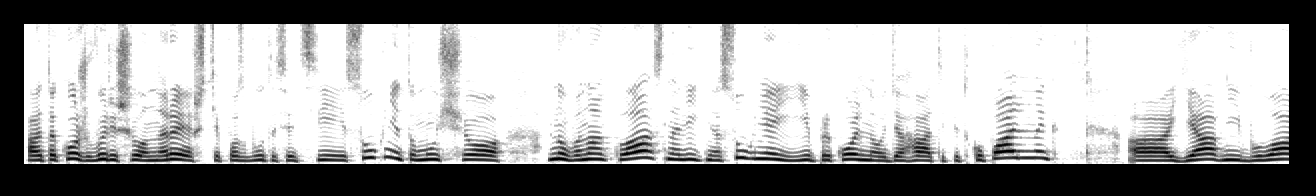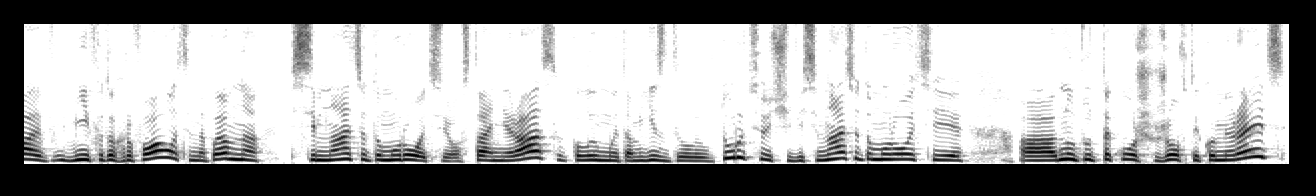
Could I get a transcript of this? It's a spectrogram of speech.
А також вирішила нарешті позбутися цієї сукні, тому що ну, вона класна літня сукня, її прикольно одягати під купальник. Я в ній була, в ній фотографувалася, напевно, в 17-му році. Останній раз, коли ми там їздили в Турцію чи в 18-му році. Ну, тут також жовтий комірець.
